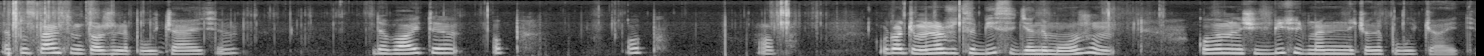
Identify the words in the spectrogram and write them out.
А тут танцем тоже не получается. Давайте. Оп. Оп. Оп. Коротше, мене вже це бісить, я не можу. Коли мене щось бісить, в мене нічого не виходить.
